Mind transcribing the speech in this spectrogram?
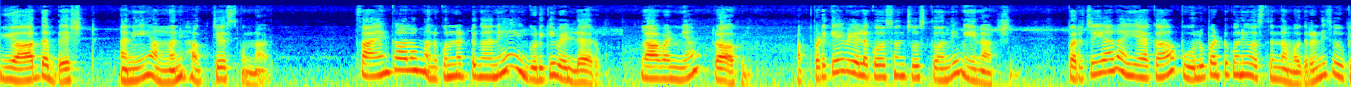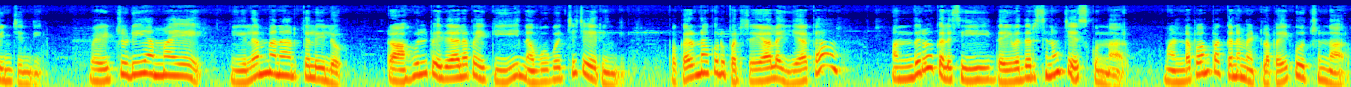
యు ఆర్ ద బెస్ట్ అని అమ్మని హక్ చేసుకున్నాడు. సాయంకాలం అనుకున్నట్టుగానే గుడికి వెళ్ళారు లావణ్య రాహుల్. అప్పటికే వీళ్ళ కోసం చూస్తోంది మీనాక్షి. పరిచయాలు అయ్యాక పూలు పట్టుకొని వస్తున్న మధురని చూపించింది. వైద్యుడి అమ్మాయే. నీలమ్మ నార్కలిలో రాహుల్ పెదాలపైకి నవ్వు వచ్చి చేరింది. ఒకరినొకరు పరిచయాలు అయ్యాక అందరూ కలిసి దైవదర్శనం చేసుకున్నారు. మండపం పక్కన మెట్లపై కూర్చున్నారు.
